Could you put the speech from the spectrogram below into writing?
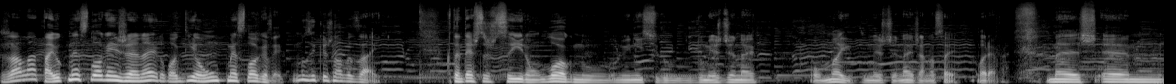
já lá está. Eu começo logo em janeiro, logo dia 1, começo logo a ver. Músicas novas aí. Portanto, estas saíram logo no, no início do, do mês de janeiro, ou meio do mês de janeiro, já não sei, whatever. Mas hum,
